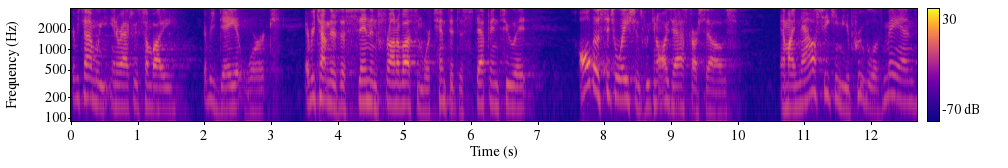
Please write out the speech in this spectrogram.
Every time we interact with somebody, every day at work, every time there's a sin in front of us and we're tempted to step into it, all those situations we can always ask ourselves Am I now seeking the approval of man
